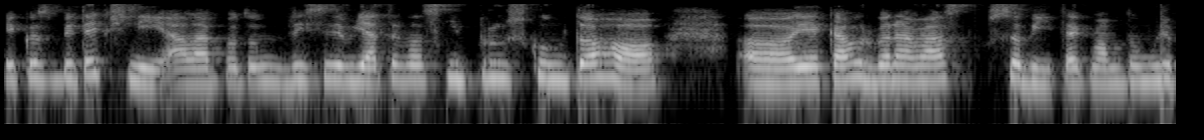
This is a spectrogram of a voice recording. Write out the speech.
jako zbytečný, ale potom, když si uděláte vlastní průzkum toho, uh, jaká hudba na vás působí, tak vám to může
